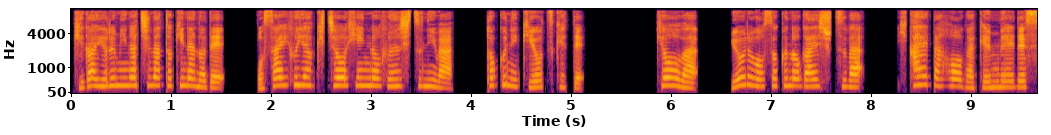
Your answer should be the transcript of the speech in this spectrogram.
気が緩みがちな時なので、お財布や貴重品の紛失には、特に気をつけて。今日は、夜遅くの外出は、控えた方が賢明です。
